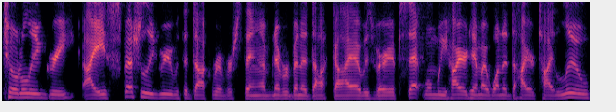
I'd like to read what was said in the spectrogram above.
totally agree. I especially agree with the Doc Rivers thing. I've never been a Doc guy. I was very upset when we hired him. I wanted to hire Ty Lue.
